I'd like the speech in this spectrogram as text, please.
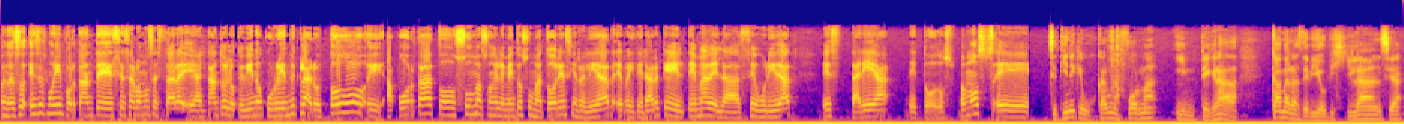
Bueno, eso, eso es muy importante, César. Vamos a estar eh, al tanto de lo que viene ocurriendo. Y claro, todo eh, aporta, todo suma, son elementos sumatorios y en realidad eh, reiterar que el tema de la seguridad es tarea de todos. Vamos. Se tiene que buscar una forma integrada. Cámaras de biovigilancia,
